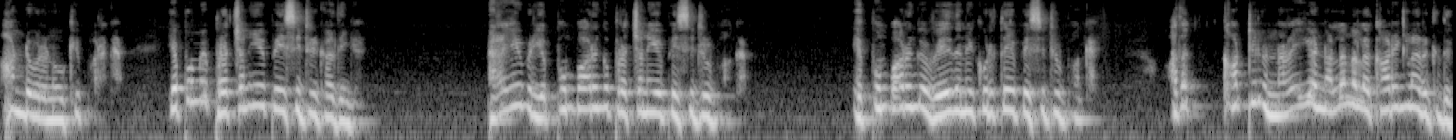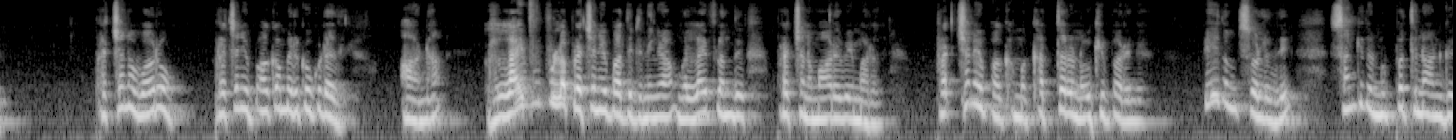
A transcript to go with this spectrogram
ஆண்டவரை நோக்கி பாருங்கள் எப்போவுமே பிரச்சனையே பேசிகிட்டு இருக்காதீங்க. நிறைய பேர் எப்போ பாருங்க பிரச்சனையை பேசிகிட்டு இருப்பாங்க. எப்போ பாருங்க வேதனை குறித்தே பேசிகிட்டு இருப்பாங்க. அதை காட்டிலும் நிறைய நல்ல நல்ல காரியங்களாக இருக்குது. பிரச்சனை வரும். பிரச்சனையை பார்க்காம இருக்கக்கூடாது. ஆனால் லைஃப் ஃபுல்லாக பிரச்சனையை பார்த்துட்டு இருந்தீங்கன்னா உங்கள் லைஃப்லேருந்து பிரச்சனை மாறவே மாறாது. பிரச்சனையை பார்க்காம கத்தரை நோக்கி பாருங்கள் வேதம் சொல்லுது சங்கீதம் முப்பத்தி நான்கு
